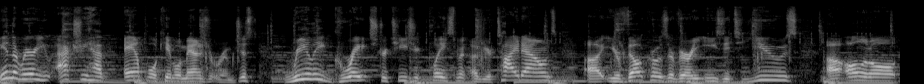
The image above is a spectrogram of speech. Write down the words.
In the rear, you actually have ample cable management room, just really great strategic placement of your tie downs. Uh, your Velcros are very easy to use. Uh, all in all,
